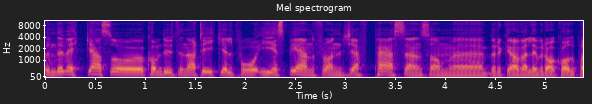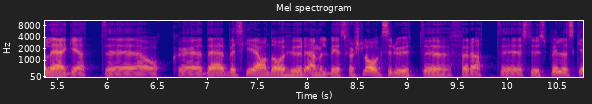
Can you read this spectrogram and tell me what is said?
Under veckan så kom det ut en artikel på ESPN från Jeff Passen som eh, brukar ha väldigt bra koll på läget eh, och eh, där beskrev han då hur MLBs förslag ser ut eh, för att eh, slutspelet ska,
